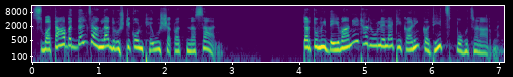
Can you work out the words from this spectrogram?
स्वतःबद्दल चांगला दृष्टिकोन ठेवू शकत नसाल तर तुम्ही देवाने ठरवलेल्या ठिकाणी कधीच पोहोचणार नाही.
